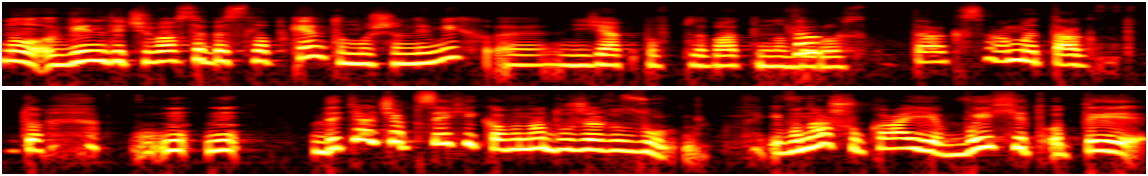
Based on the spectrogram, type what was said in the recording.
Ну, він відчував себе слабким, тому що не міг е, ніяк повпливати на дорослих. Так, саме так. Дитяча психіка вона дуже розумна. І вона шукає вихід оти,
